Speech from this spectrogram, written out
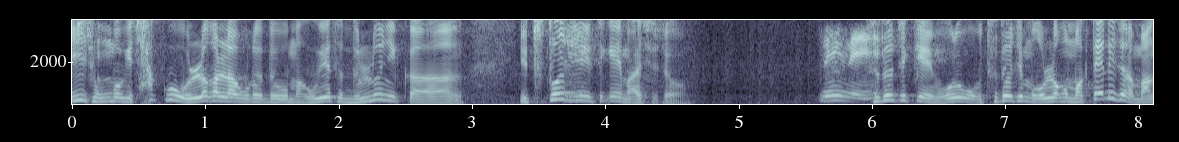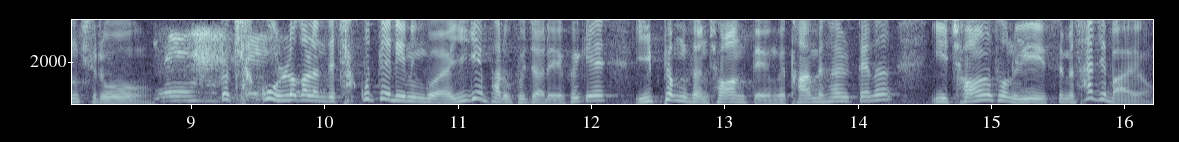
이 종목이 자꾸 올라가려고 그래도 막 위에서 누르니까 이 두더지 네. 게임 아시죠? 네네. 두더지 게임 오- 두더지만 올라가면 막 때리잖아 망치로. 네. 그러니까 자꾸 올라가려는데 자꾸 때리는 거야. 이게 바로 그 자리예요. 그게 이평선 저항대예요. 그러니까 다음에 살 때는 이 저항선 위에 있으면 사지 마요.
